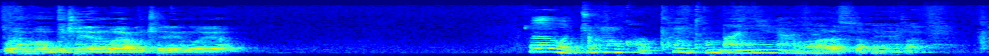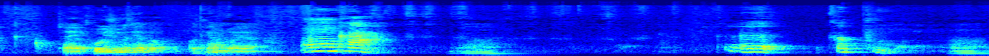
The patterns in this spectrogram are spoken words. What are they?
물 한번 묻혀야 되는 거야? 안 묻혀야 되는 거예요? 왜 어쩌면 거품이 더 많이. 어, 알았어. 그냥 해봐. 자, 이거 보여주면서 해봐. 어떻게 하는 거예요? 응, 가. 어, 그, 거품. 어.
